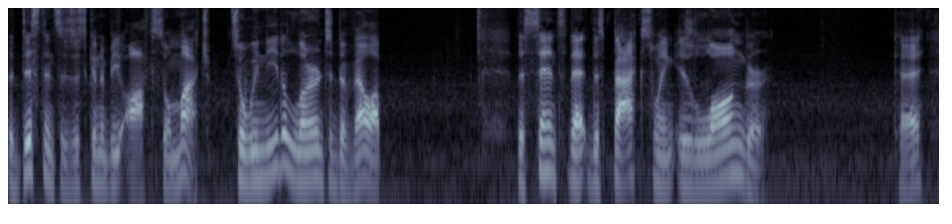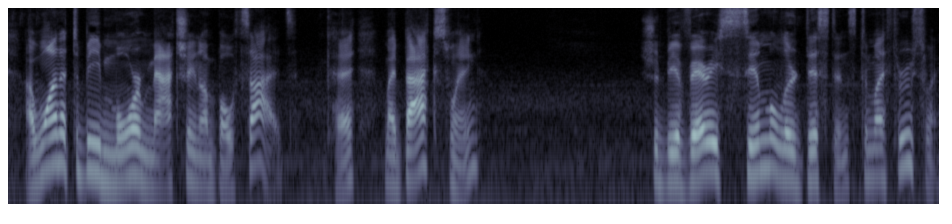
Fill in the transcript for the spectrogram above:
the distance is just gonna be off so much. So we need to learn to develop the sense that this backswing is longer. Okay, I want it to be more matching on both sides okay? My backswing should be a very similar distance to my through swing.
